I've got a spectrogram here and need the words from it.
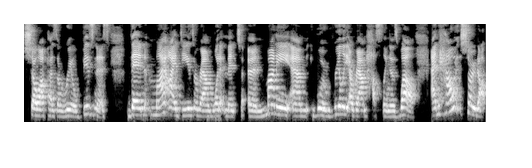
show up as a real business, then my ideas around what it meant to earn money um, were really around hustling as well. And how it showed up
